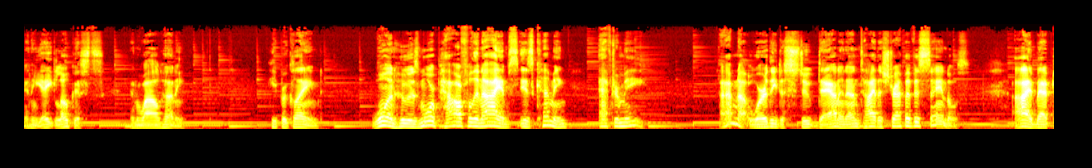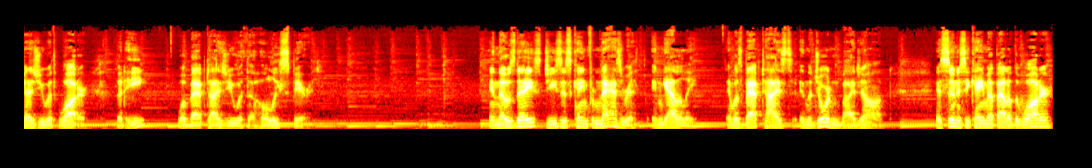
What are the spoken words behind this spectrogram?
and he ate locusts and wild honey. He proclaimed, One who is more powerful than I is coming after me. I'm not worthy to stoop down and untie the strap of his sandals. I baptize you with water, but he will baptize you with the Holy Spirit. In those days, Jesus came from Nazareth in Galilee and was baptized in the Jordan by John. As soon as he came up out of the water,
